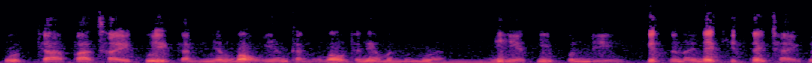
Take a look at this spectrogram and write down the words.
พูดจาปาใสคุยกันยังเบายังกันเบาแต่เนี้ยมันมันมันมีเหตุมีผลดี คิดอะไหนได้คิดได้ใจก็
